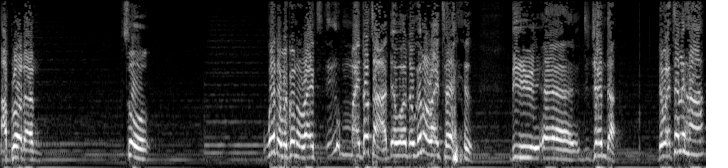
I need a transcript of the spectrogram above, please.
abroad, and so when they were going to write, my daughter, they were, they were going to write uh, the, uh, the gender. They were telling her,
